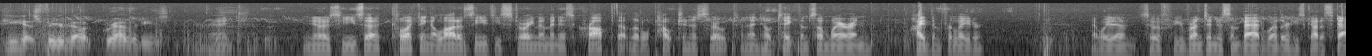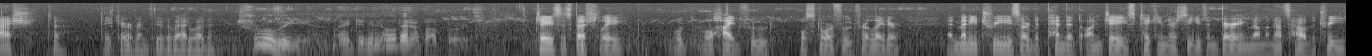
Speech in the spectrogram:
he has figured out gravities. Right. You notice he's uh, collecting a lot of seeds. He's storing them in his crop, that little pouch in his throat, and then he'll take them somewhere and hide them for later. That way, then, so if he runs into some bad weather, he's got a stash take care of him through the bad weather. Truly, I didn't know that about birds. Jays especially will, will hide food, will store food for later. And many trees are dependent on jays taking their seeds and burying them, and that's how the tree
